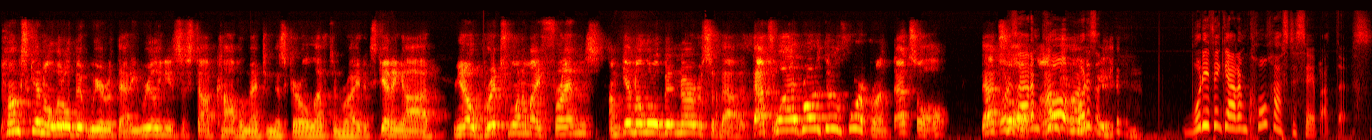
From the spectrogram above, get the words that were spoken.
Punk's getting a little bit weird with that. He really needs to stop complimenting this girl left and right. It's getting odd. You know, Britt's one of my friends. I'm getting a little bit nervous about it. That's why I brought it to the forefront. That's all. That's what all. Adam Cole, what, is what do you think Adam Cole has to say about this?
